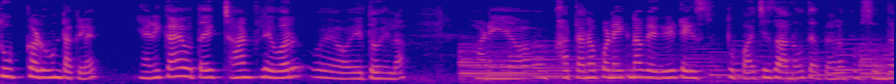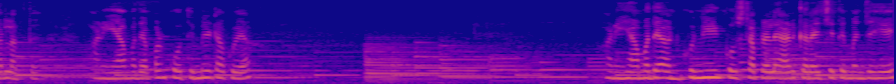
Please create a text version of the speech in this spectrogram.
तूप काढवून टाकलं आहे ह्याने काय होतं एक छान फ्लेवर येतो ह्याला. आणि खाताना पण एक ना वेगळी टेस्ट तुपाची जाणवते आपल्याला खूप सुंदर लागतं. आणि यामध्ये आपण कोथिंबीर टाकूया. आणि ह्यामध्ये आणखीन एक गोष्ट आपल्याला ॲड करायची ते म्हणजे हे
